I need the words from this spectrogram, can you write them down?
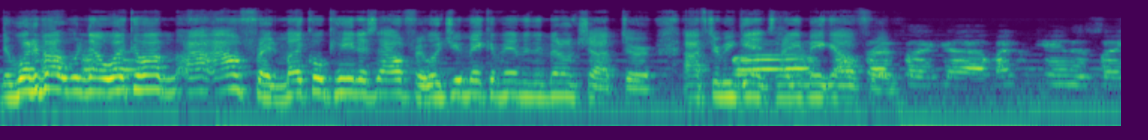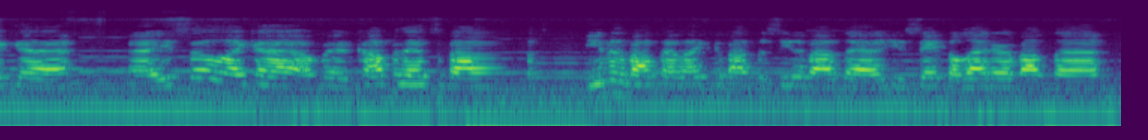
Now, what about now? What about uh, Alfred? Michael Caine as Alfred. What do you make of him in the middle chapter after he begins? How do you make Alfred? Like uh, Michael Caine is like uh, uh he's still like uh, confidence about even about that like about the scene about that he saved the letter about the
